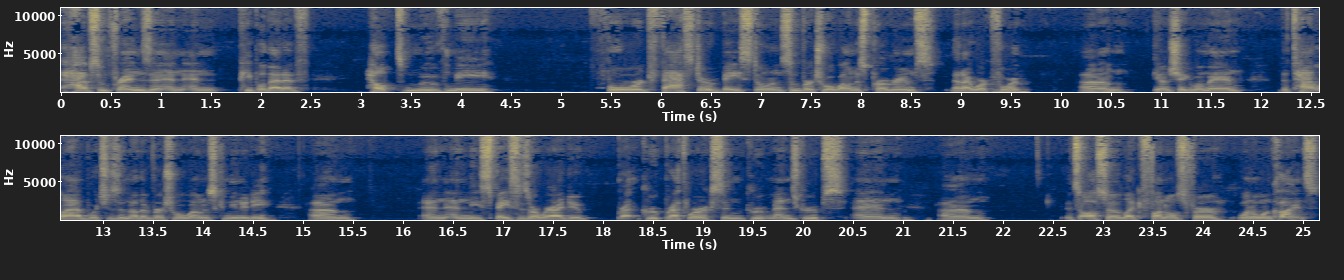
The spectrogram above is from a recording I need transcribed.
have some friends and, and people that have helped move me forward faster based on some virtual wellness programs that I work for. Mm-hmm. Um, the Unshakable Man, the Tat Lab, which is another virtual wellness community. Um, and and these spaces are where I do group breathworks and group men's groups, and um, it's also like funnels for one-on-one clients.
